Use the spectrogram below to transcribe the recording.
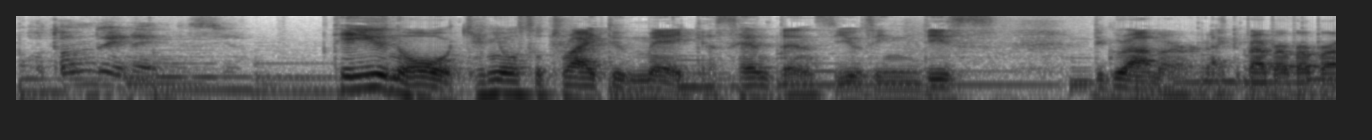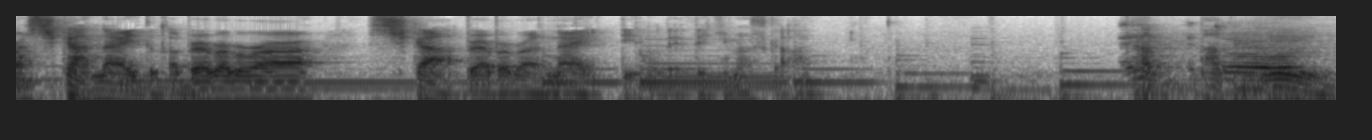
ほとんどいないんですよ。っていうのを Can you also try to make a sentence using this the grammar? Like ブラブラブラブラしかないとかブラブラブラしかブラブラブラないっていうのでできますか？えっとうん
